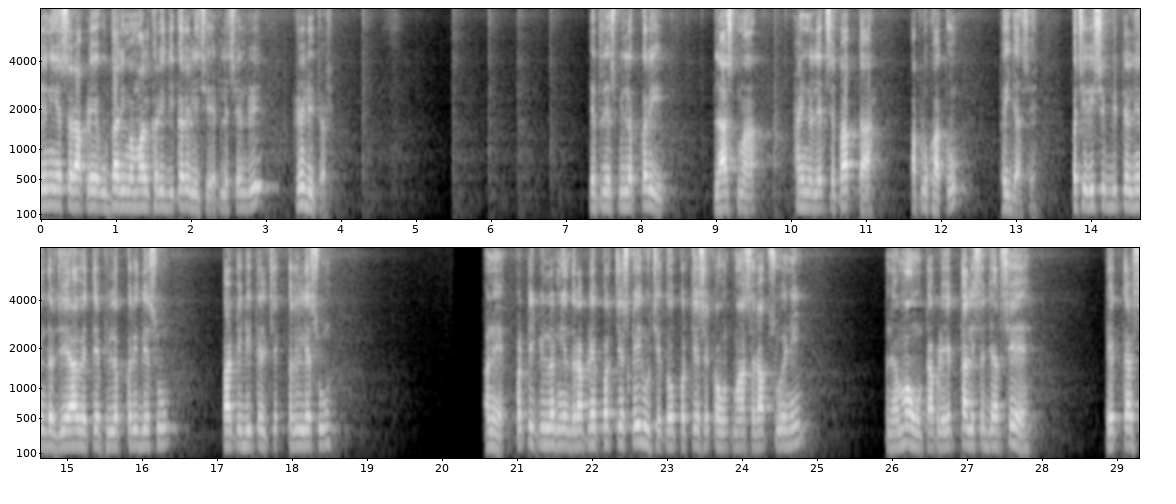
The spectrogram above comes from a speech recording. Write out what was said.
તેની અસર આપણે ઉધારીમાં માલ ખરીદી કરેલી છે એટલે સેન્ડરી ક્રેડિટર એડ્રેસ ફિલઅપ કરી લાસ્ટમાં ફાઇનલ એક્સેપ આપતા આપણું ખાતું થઈ જશે. પછી રિસિપ્ટ ડિટેલની અંદર જે આવે તે ફિલઅપ કરી દેશું. પાર્ટી ડિટેલ ચેક કરી લેશું. અને પર્ટિક્યુલરની અંદર આપણે પરચેસ કર્યું છે તો પરચેસ એકાઉન્ટમાં અસર આપશું એની. અને અમાઉન્ટ આપણે એકતાલીસ હજાર છે તો એકતાલીસ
